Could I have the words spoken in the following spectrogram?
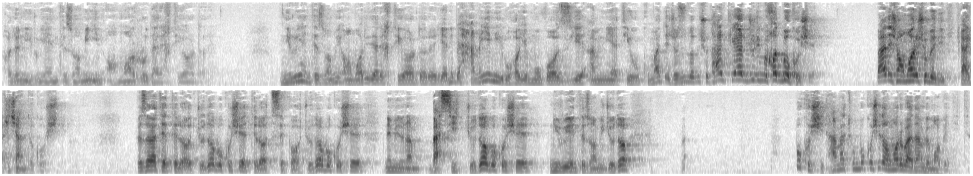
حالا نیروی انتظامی این آمار رو در اختیار داره. نیروی انتظامی آماری در اختیار داره یعنی به همه نیروهای موازی امنیتی حکومت اجازه داده شد هر کی هر جوری می‌خواد بکشه. بعدش آمارش رو بدید که هر کی چند تا کشت. وزارت اطلاعات جدا بکشه اطلاعات سپاه جدا بکشه نمی‌دونم بسیج جدا بکشه نیروی انتظامی جدا. بکشید همتون بکشید آمار رو بعدا به ما بدید.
